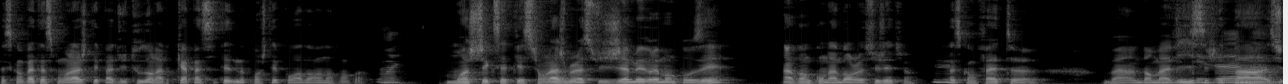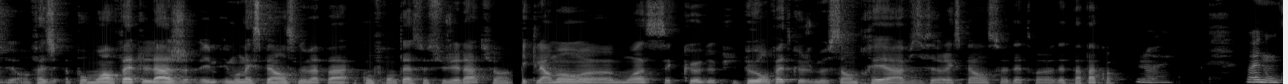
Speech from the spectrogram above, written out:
parce qu'en fait à ce moment-là, j'étais pas du tout dans la capacité de me projeter pour avoir un enfant, quoi. Ouais. Moi, je sais que cette question-là, je me la suis jamais vraiment posée avant qu'on aborde le sujet, tu vois. Mm. Parce qu'en fait, euh, ben, dans ma vie, c'était pas, euh. en fait, pour moi, en fait, l'âge et, mon expérience ne m'a pas confronté à ce sujet-là, tu vois. Et clairement, euh, moi, c'est que depuis peu, en fait, que je me sens prêt à vivre l'expérience d'être, d'être papa, quoi. Ouais. Ouais, donc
